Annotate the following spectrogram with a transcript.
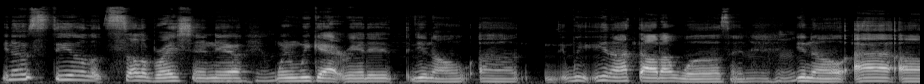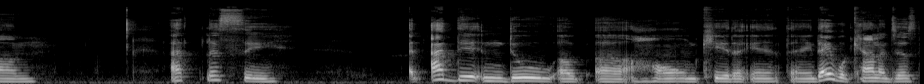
you know, it was still a celebration there Mm-hmm. when we got ready. You know, uh, we, you know, I thought I was, and Mm-hmm. you know, I, um, I let's see. I- didn't do a, a home kid or anything. They were kind of just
